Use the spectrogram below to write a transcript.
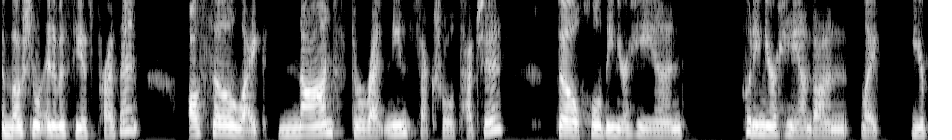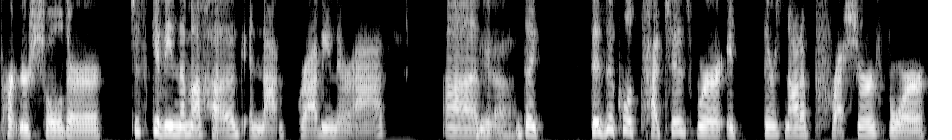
emotional intimacy is present. Also, like non threatening sexual touches. So, holding your hand, putting your hand on like your partner's shoulder, just giving them a hug and not grabbing their ass. Um, yeah. Like physical touches where it there's not a pressure for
